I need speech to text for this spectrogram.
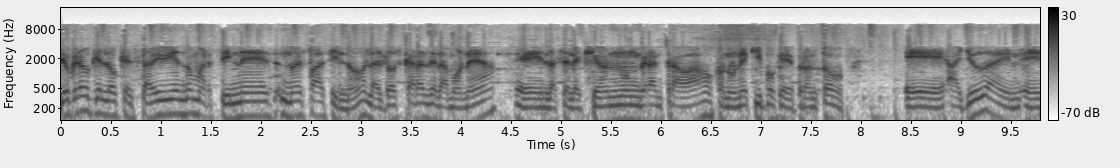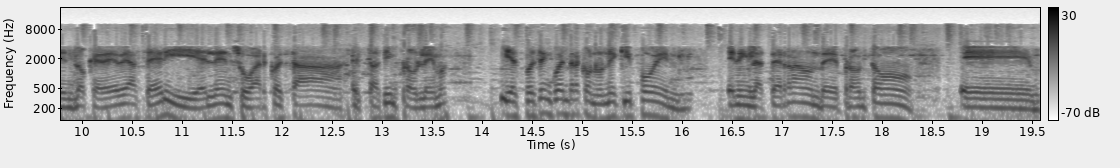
Yo creo que lo que está viviendo Martínez no es fácil, ¿no? Las dos caras de la moneda. Eh, en la selección un gran trabajo con un equipo que de pronto eh, ayuda en, lo que debe hacer y él en su arco está, está sin problema. Y después se encuentra con un equipo en, en Inglaterra donde de pronto eh,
